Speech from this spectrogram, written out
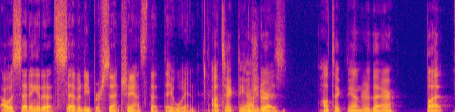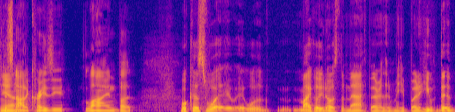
I was setting it at 70 percent chance that they win. I'll take the Would under. you guys I'll take the under there, but Yeah. it's not a crazy line. But Well, because what? It, well, Michael, you knows the math better than me, but he. The,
